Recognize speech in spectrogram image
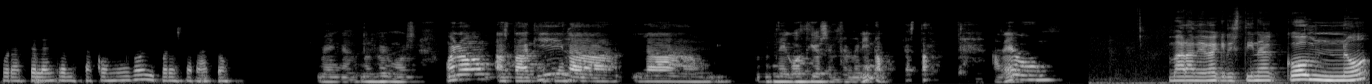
por hacer la entrevista conmigo y por este rato. Venga, nos vemos. Bueno, hasta aquí la, la negocios en femenino. Ja està. Adeu! Mare meva, Cristina, com no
